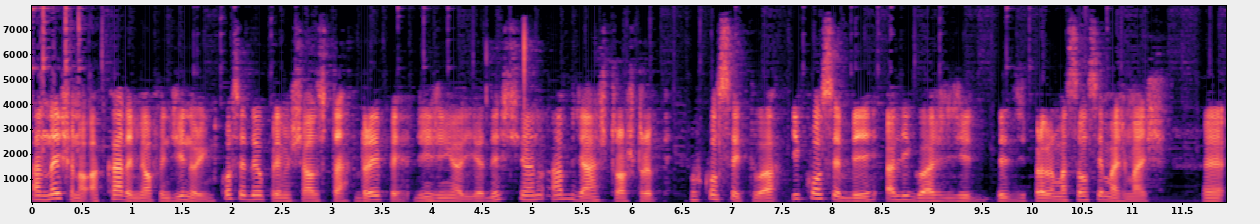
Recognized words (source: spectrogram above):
A National Academy of Engineering concedeu o prêmio Charles Stark Draper de Engenharia deste ano a Bjarne Stroustrup por conceituar e conceber a linguagem de, de, de programação C++. É,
